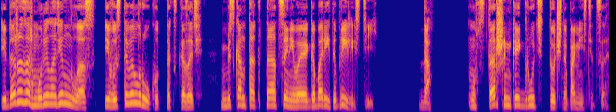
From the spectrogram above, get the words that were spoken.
и даже зажмурил один глаз и выставил руку, так сказать, бесконтактно оценивая габариты прелестей. Да, у старшенькой грудь точно поместится.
